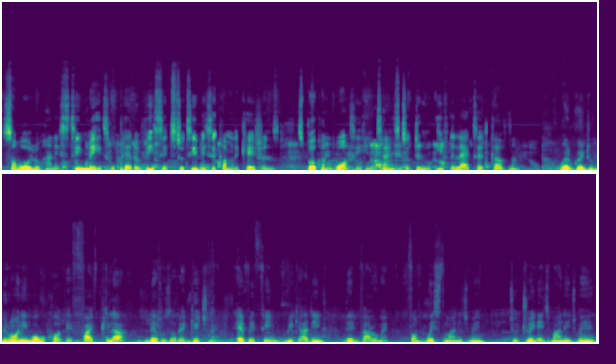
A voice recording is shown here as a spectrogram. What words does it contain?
Sanwo-Olu and his teammates who paid a visit to TVC Communications spoke on what he intends to do if elected governor. We're going to be running what we call a five-pillar levels of engagement. Everything regarding the environment, from waste management to drainage management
